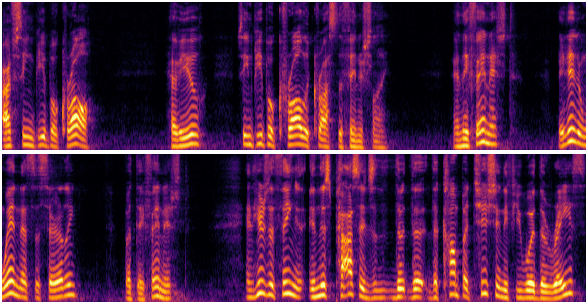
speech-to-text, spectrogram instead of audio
I've seen people crawl. Have you? Seen people crawl across the finish line. And they finished. They didn't win necessarily, but they finished. And here's the thing in this passage, the, the, the competition, if you would, the race,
